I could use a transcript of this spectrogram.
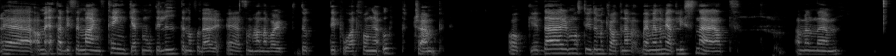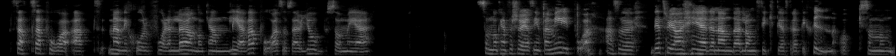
eh, ja, med etablissemangstänket mot eliten och sådär eh, som han har varit duktig på att fånga upp Trump. Och där måste ju Demokraterna, vad jag menar med att lyssna är att ja, men, eh, satsa på att människor får en lön de kan leva på, alltså så här, jobb som är som de kan försörja sin familj på. Alltså, det tror jag är den enda långsiktiga strategin och som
